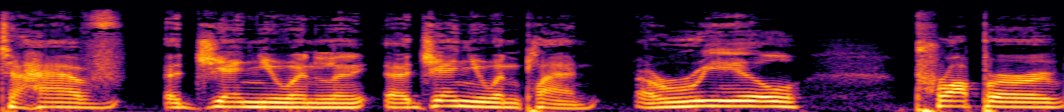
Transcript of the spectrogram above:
to have a genuine, a genuine plan, a real, proper,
